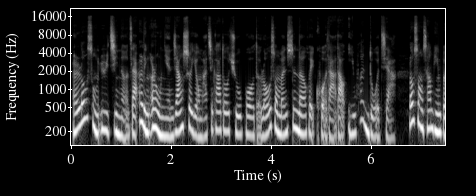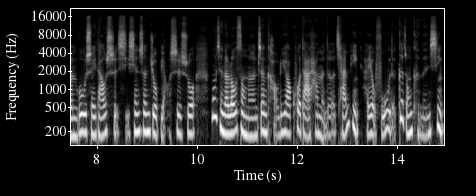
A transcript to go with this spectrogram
而 l o s o n 预计呢，在二零二五年将设有 Machikado c h u p o 的 l o s o n 门市呢，会扩大到一万多家。Lawson 商品本部水岛史喜先生就表示说，目前的 Lawson 呢，正考虑要扩大他们的产品还有服务的各种可能性，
